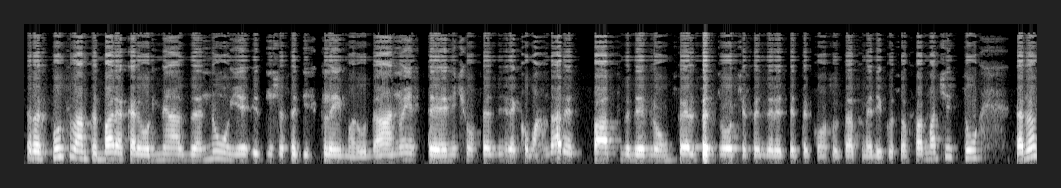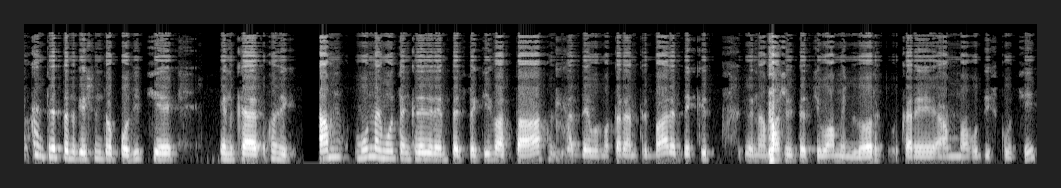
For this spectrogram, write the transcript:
răspunsul la întrebarea care urmează nu e, deci este disclaimer-ul, da? nu este niciun fel de recomandare, sfat de vreun fel pentru orice fel de rețetă consultați medicul sau farmacistul, dar vreau să întreb pentru că ești într-o poziție în care, cum zic, am mult mai multă încredere în perspectiva ta de următoarea întrebare decât în a majorității oamenilor cu care am avut discuții.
